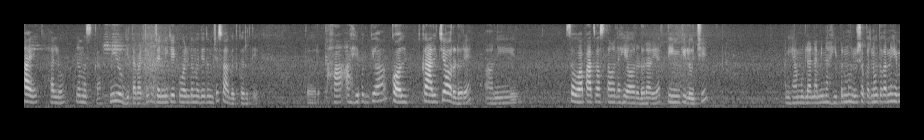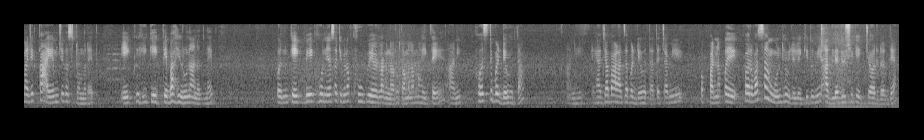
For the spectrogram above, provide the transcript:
Hi hello नमस्कार. मी योगिता पाटील जन्नी cake वर्ल्डमध्ये तुमचे स्वागत करते. तर हा आहे बघा कॉल कालची ऑर्डर आहे आणि सव्वा पाच वाजता मला ही ऑर्डर आली आहे तीन किलोची. आणि ह्या मुलांना मी नाही पण म्हणू शकत नव्हतं कारण हे माझे कायमचे कस्टमर आहेत. एकही केक ते बाहेरून आणत नाहीत. पण केक बेक होण्यासाठी मला खूप वेळ लागणार होता मला माहीत आहे. आणि फर्स्ट बड्डे होता. आणि ह्या ज्या बाळाचा बड्डे होता त्याच्या मी पप्पांना पै परवाच सांगून ठेवलेलं आहे की तुम्ही आदल्या दिवशी केकची ऑर्डर द्या.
